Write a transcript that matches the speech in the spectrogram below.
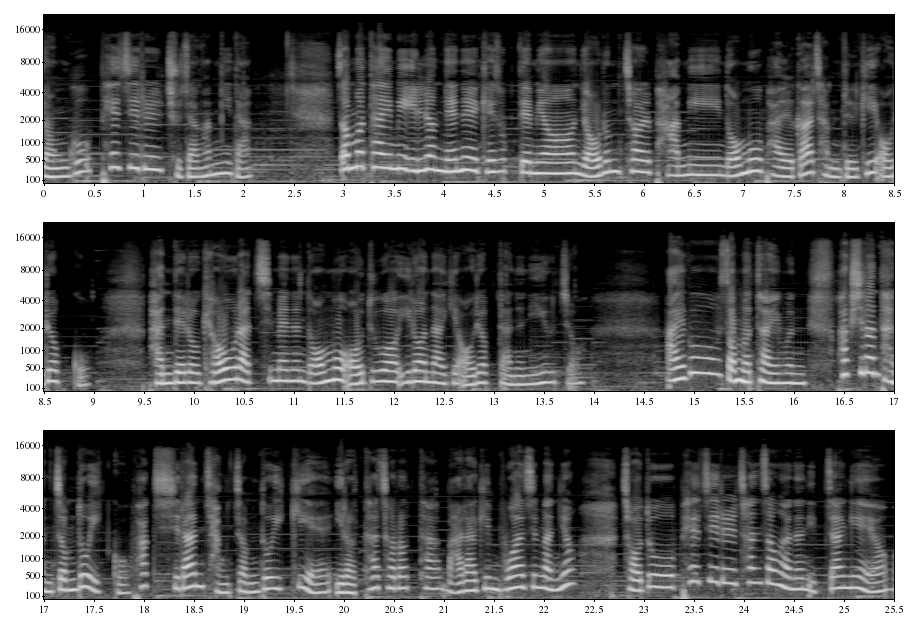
영구 폐지를 주장합니다. 썸머타임이 1년 내내 계속되면 여름철 밤이 너무 밝아 잠들기 어렵고 반대로 겨울 아침에는 너무 어두워 일어나기 어렵다는 이유죠. 아이고, 썸머타임은 확실한 단점도 있고 확실한 장점도 있기에 이렇다 저렇다 말하긴 뭐하지만요. 저도 폐지를 찬성하는 입장이에요.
